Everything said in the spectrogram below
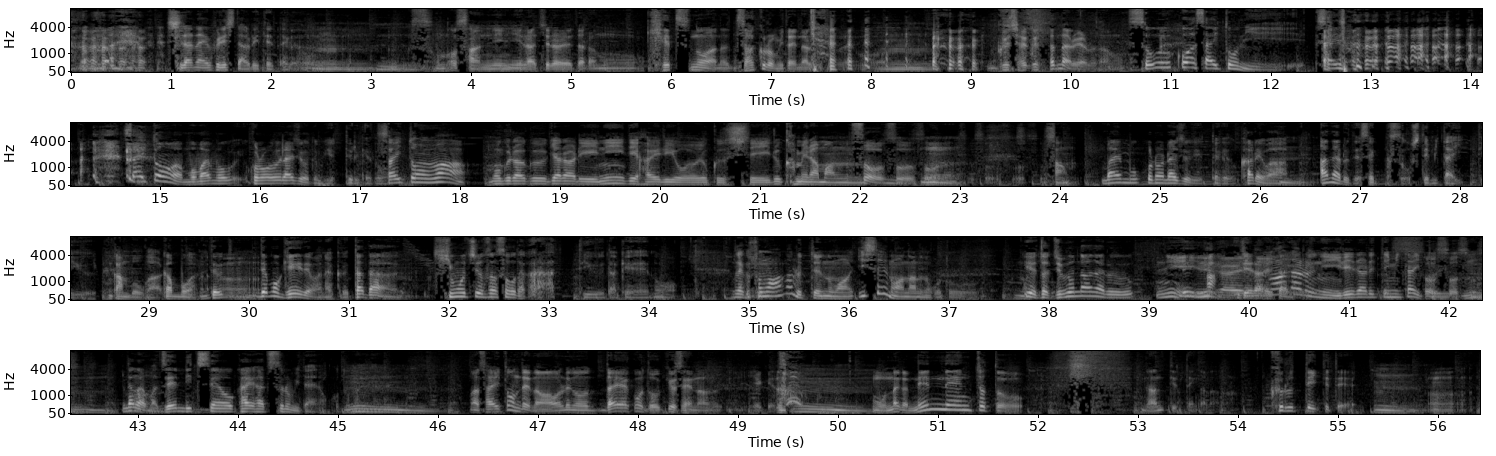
知らないふりして歩いてったけど、うん。その3人に拉致られたらもうケツの穴ザクロみたいになるでしょうねもう。ぐしゃぐしゃになるやろなもう。そこは斎藤に斎藤 斎藤はもう前もこのラジオでも言ってるけど。サイトンはモグラグギャラリーに出入りをよくしているカメラマンそうそうそうさん前もこのラジオで言ったけど彼はうんアナルでセックスをしてみたいっていう願望がある願望があるででもゲイではなくただ気持ちよさそうだからっていうだけのだからそのアナルっていうのは異性のアナルのことをいやじゃあ自分のアナルにあ入れられ自分のアナルに入れられてみたいという。そうそうそうそう。だからまあ前立腺を開発するみたいなことうな。んでん。まあサイトンってのは俺の大学の同級生なんやけど。うん。もうなんか年々ちょっとなんて言ったんやかな狂っていってて、うん。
